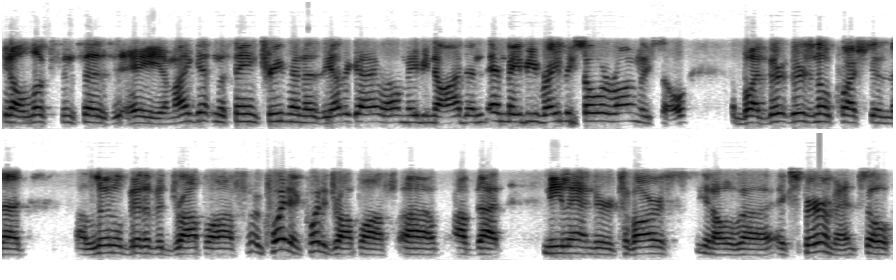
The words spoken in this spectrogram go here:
you know, looks and says, "Hey, am I getting the same treatment as the other guy?" Well, maybe not, and and maybe rightly so or wrongly so. But there, there's no question that a little bit of a drop off, quite a quite a drop off uh, of that Nylander Tavares, you know, uh, experiment. So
